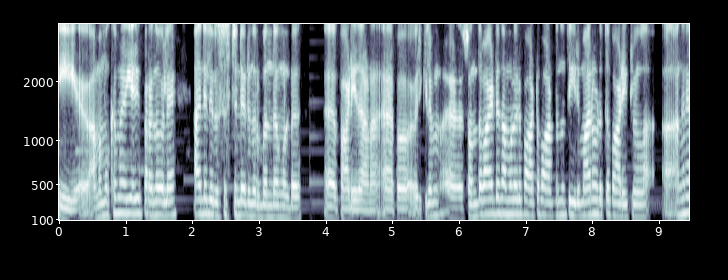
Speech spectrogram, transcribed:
ഈ അമ്മമുഖം ഈ പറയുന്ന പോലെ അതിന്റെ ലിറിസിസ്റ്റിന്റെ ഒരു നിർബന്ധം കൊണ്ട് പാടിയതാണ്. അപ്പോൾ ഒരിക്കലും സ്വന്തമായിട്ട് നമ്മളൊരു പാട്ട് പാടുന്ന തീരുമാനം എടുത്ത് പാടിയിട്ടുള്ള അങ്ങനെ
